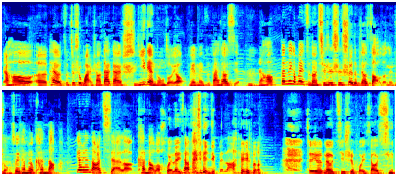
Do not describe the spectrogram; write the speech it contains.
然后呃，他有一次就是晚上大概十一点钟左右给嗯妹子发消息，嗯然后但那个妹子呢其实是睡得比较早的那种，嗯所以他没有看到。第二天早上起来了，看到了，回了一下，发现已经被拉黑了，就因为没有及时回消息。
